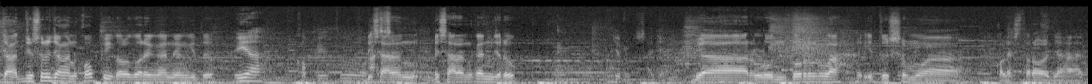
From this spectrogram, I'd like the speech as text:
jangan justru jangan kopi kalau gorengan yang gitu. Iya kopi itu disaran disarankan jeruk. Jeruk saja. Biar luntur lah itu semua kolesterol jahat.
